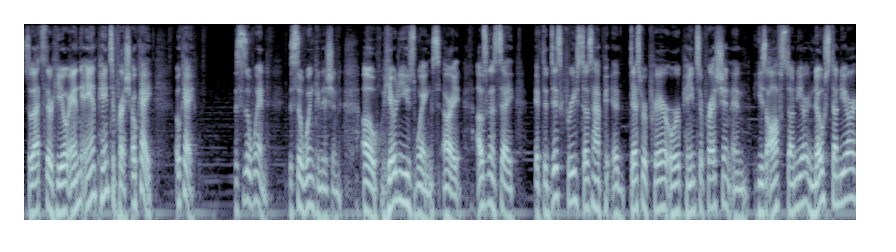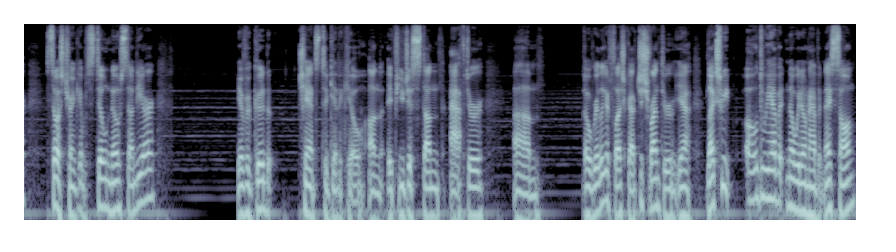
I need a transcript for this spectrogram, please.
So that's their heal and and pain suppression. Okay, okay. This is a win. This is a win condition. Oh, he already used wings. All right. I was gonna say if the disc priest doesn't have a desperate prayer or pain suppression and he's off stun DR, no stun DR, Still has Trinket, but still no stun DR. You have a good chance to get a kill on if you just stun after. Um, oh, really good Fleshcraft. Just run through. Yeah. Leg sweep. Oh, do we have it? No, we don't have it. Nice song.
